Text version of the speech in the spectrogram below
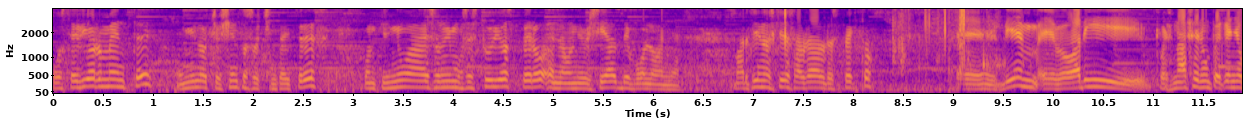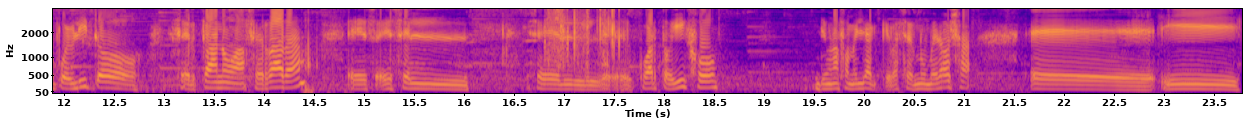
Posteriormente, en 1883, continúa esos mismos estudios, pero en la Universidad de Bolonia. Martín, ¿nos quieres hablar al respecto? Eh, bien, eh, Boari pues nace en un pequeño pueblito cercano a Ferrara. es el, eh, cuarto hijo de una familia que va a ser numerosa eh, y,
